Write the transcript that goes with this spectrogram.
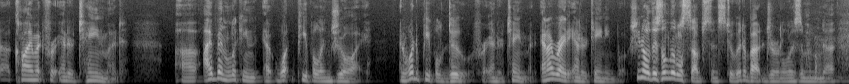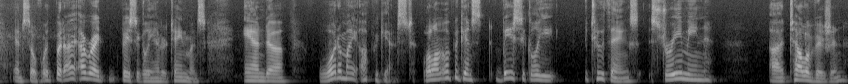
uh, climate for entertainment. Uh, I've been looking at what people enjoy and what do people do for entertainment, and I write entertaining books. You know, there's a little substance to it about journalism and, uh, and so forth, but I, I write basically entertainments. And uh, what am I up against? Well, I'm up against basically two things: streaming uh, television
